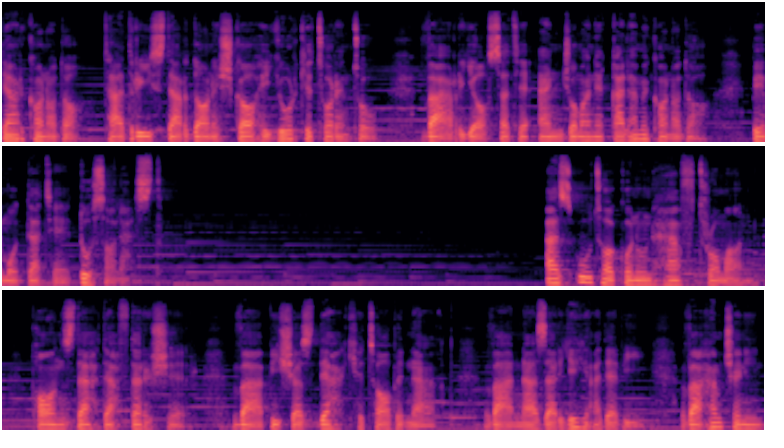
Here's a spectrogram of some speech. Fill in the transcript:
در کانادا تدریس در دانشگاه یورک تورنتو و ریاست انجمن قلم کانادا به مدت دو سال است. از او تا کنون هفت رمان، پانزده دفتر شعر و بیش از ده کتاب نقد و نظریه ادبی و همچنین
